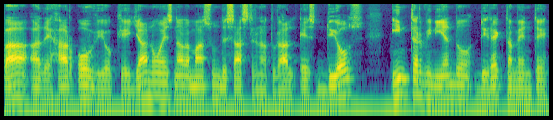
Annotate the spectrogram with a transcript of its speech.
va a dejar obvio que ya no es nada más un desastre natural, es Dios interviniendo directamente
